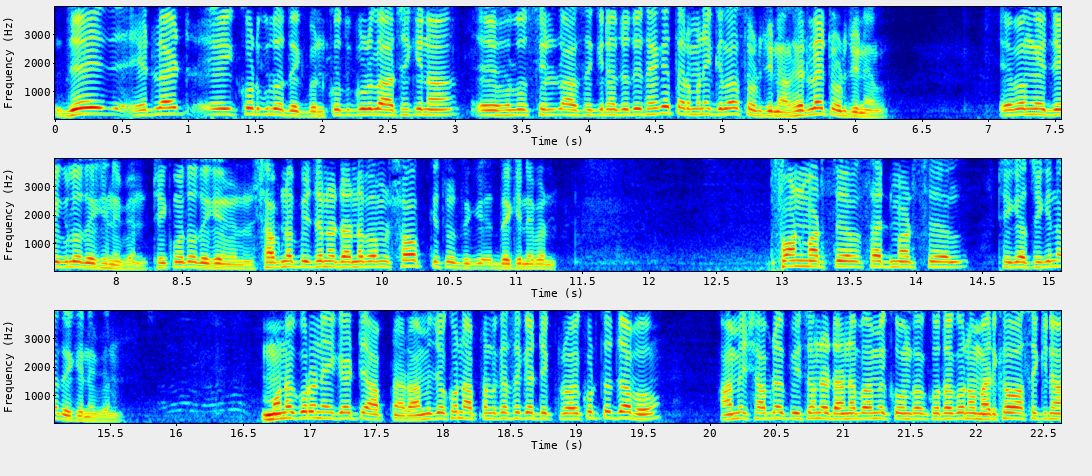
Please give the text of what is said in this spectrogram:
যে হেডলাইট এই কোডগুলো দেখবেন কোডগুলো আছে কিনা এই হলো সিল আছে কিনা যদি থাকে, তার মানে গ্লাস অরিজিনাল হেডলাইট অরিজিনাল এবং এই যেগুলো দেখে নেবেন ঠিকমতো দেখে নেবেন। সামনে পিছনে ডানে বামে সব কিছু দেখে নেবেন। ফ্রন্ট মার্সেল, সাইড মার্সেল, ঠিক আছে কিনা দেখে নেবেন। মনে করেন এই গাড়িটি আপনার। আমি যখন আপনার কাছে গাড়িটি ক্রয় করতে যাব, আমি সামনে পিছনে ডানে বামে কোথাও কোনো মার খাওয়া আছে কিনা,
